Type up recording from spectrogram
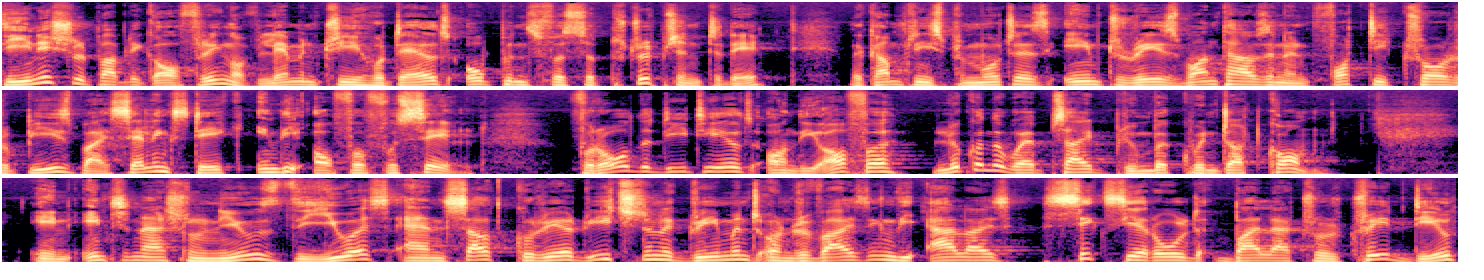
The initial public offering of Lemon Tree Hotels opens for subscription today. The company's promoters aim to raise 1,040 crore rupees by selling stake in the offer for sale. For all the details on the offer, look on the website bloombergquint.com. In international news, the US and South Korea reached an agreement on revising the allies' six year old bilateral trade deal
